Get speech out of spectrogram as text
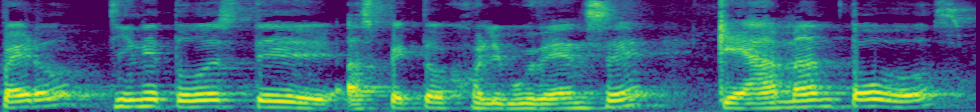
pero tiene todo este aspecto hollywoodense que aman todos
